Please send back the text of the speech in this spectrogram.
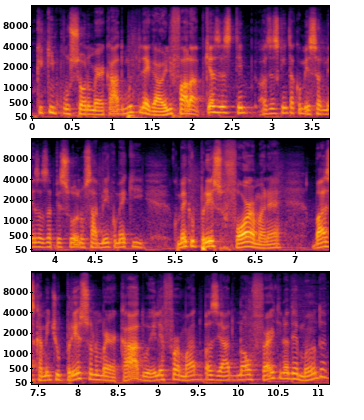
o que, que impulsiona o mercado, muito legal. Ele fala, porque às vezes, tem, às vezes quem está começando mesmo, a pessoa não sabe nem como é, que, como é que o preço forma, né? Basicamente, o preço no mercado ele é formado baseado na oferta e na demanda,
